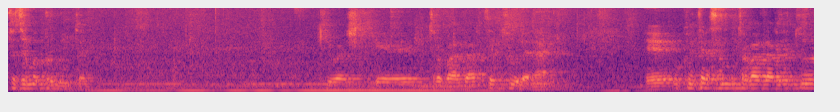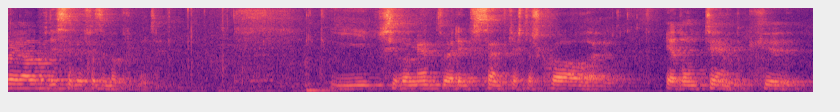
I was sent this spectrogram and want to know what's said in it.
fazer uma pergunta, que eu acho que é o trabalho da arquitetura, não é? é? O que interessa no trabalho da arquitetura é ela poder saber fazer uma pergunta. E possivelmente era interessante que esta escola é de um tempo que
